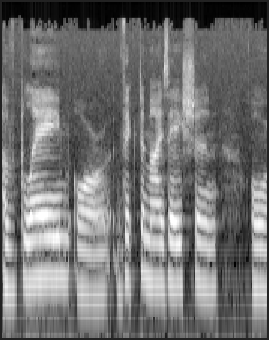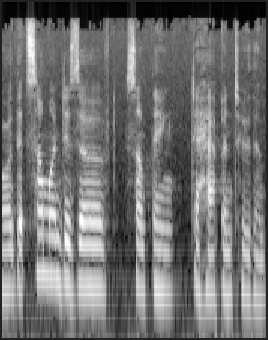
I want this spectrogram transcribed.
of blame or victimization or that someone deserved something to happen to them.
